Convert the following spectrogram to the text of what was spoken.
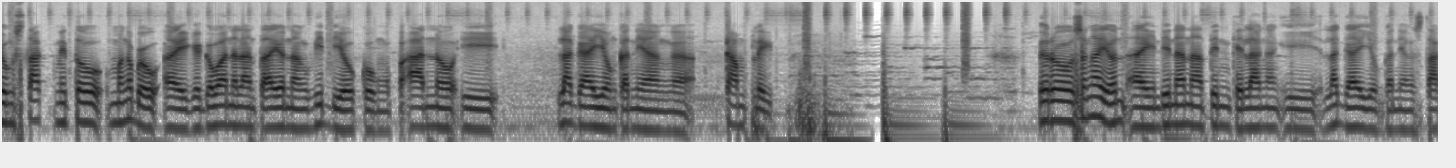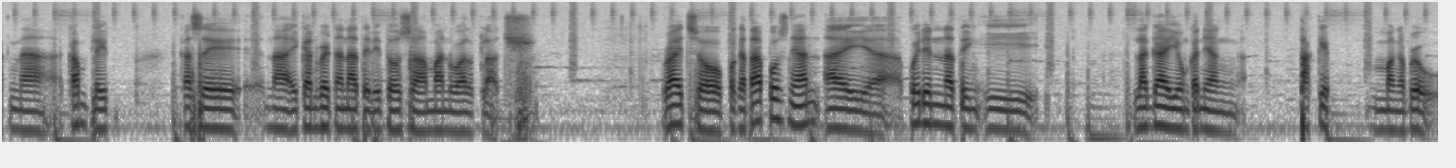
Yung stock nito mga bro ay gagawa na lang tayo ng video kung paano ilagay yung kaniyang uh, cam plate. Pero sa ngayon ay hindi na natin kailangang ilagay yung kaniyang stock na cam plate kasi na i-convert na natin ito sa manual clutch. Right, so pagkatapos niyan ay uh, pwede na nating ilagay yung kaniyang takip mga bro.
